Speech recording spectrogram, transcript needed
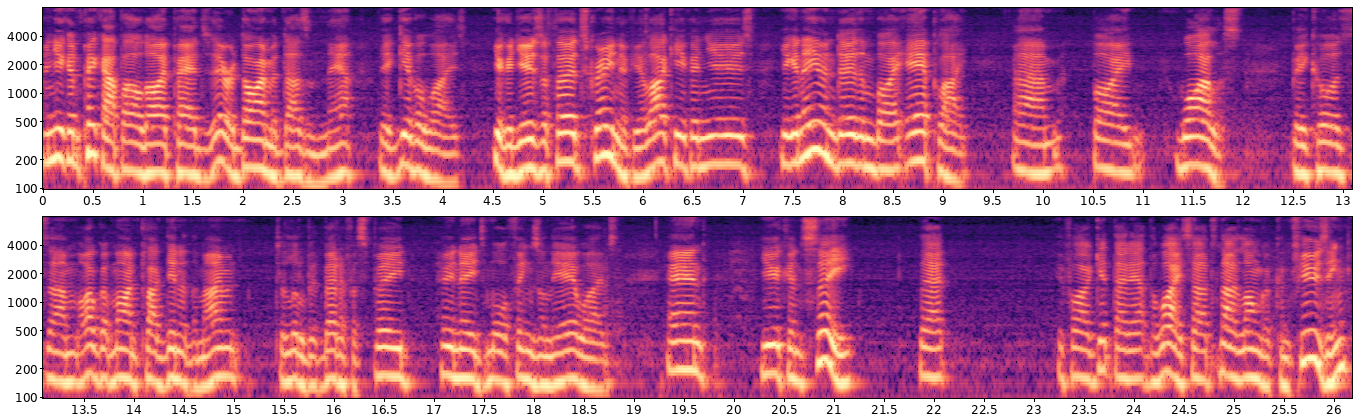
And you can pick up old iPads. They're a dime a dozen now. They're giveaways. You could use a third screen if you like. You can use. You can even do them by AirPlay, um, by wireless, because um, I've got mine plugged in at the moment. It's a little bit better for speed. Who needs more things on the airwaves? And you can see that if I get that out the way so it's no longer confusing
